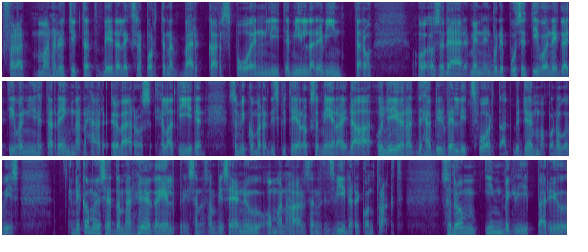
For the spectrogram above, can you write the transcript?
för att man har nu tyckt att väderleksrapporterna verkar spå en lite mildare vinter och, och, och så där. Men både positiva och negativa nyheter regnar här över oss hela tiden, som vi kommer att diskutera också mera idag. Och det mm. gör att det här blir väldigt svårt att bedöma på något vis. Det kan man ju säga att de här höga elpriserna som vi ser nu om man har sådana tills vidare kontrakt, så de inbegriper ju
